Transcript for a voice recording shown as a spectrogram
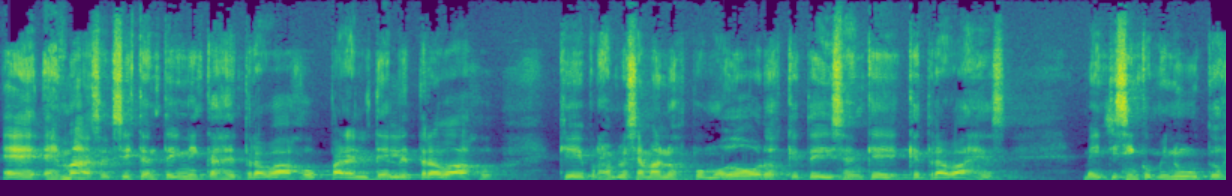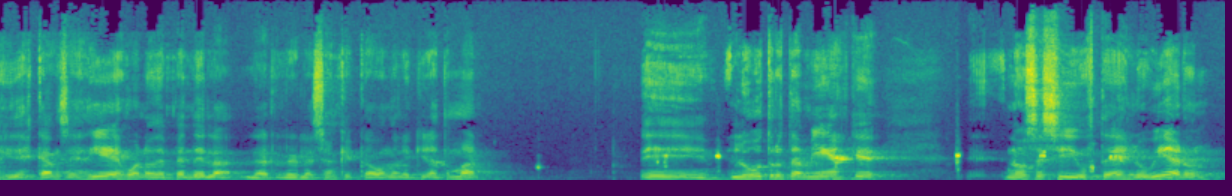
Es, más, existen técnicas de trabajo para el teletrabajo que, por ejemplo, se llaman los pomodoros, que te dicen que, trabajes 25 minutos y descanses 10. Bueno, depende de la, la relación que cada uno le quiera tomar. Eh, lo otro también es que, no sé si ustedes lo vieron,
